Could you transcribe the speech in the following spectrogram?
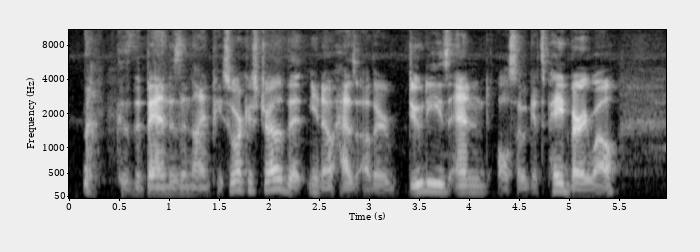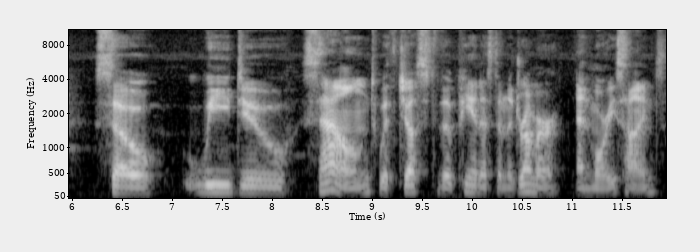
because the band is a nine-piece orchestra that you know has other duties and also gets paid very well. So we do sound with just the pianist and the drummer and Maurice Hines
